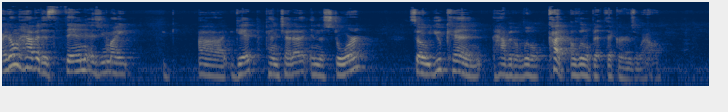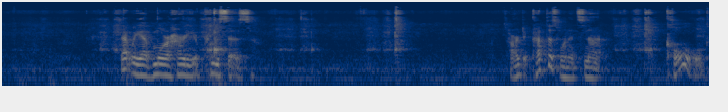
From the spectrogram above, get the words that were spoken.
I don't have it as thin as you might uh, get pancetta in the store. So you can have it a little, cut a little bit thicker as well. That way you have more heartier pieces. It's hard to cut this when it's not cold.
